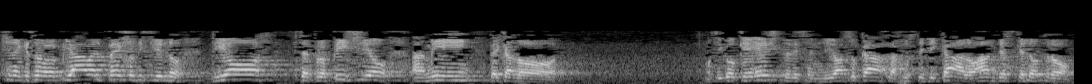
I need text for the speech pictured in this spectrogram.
sino que se golpeaba el pecho diciendo, Dios, se propicio a mí, pecador. Os digo que éste descendió a su casa justificado antes que el otro,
